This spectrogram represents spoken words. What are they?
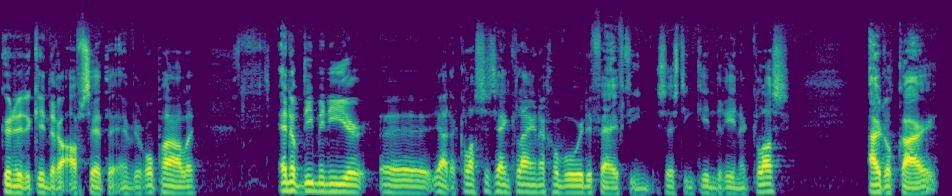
kunnen de kinderen afzetten en weer ophalen. En op die manier, ja, de klassen zijn kleiner geworden, 15, 16 kinderen in een klas, uit elkaar.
